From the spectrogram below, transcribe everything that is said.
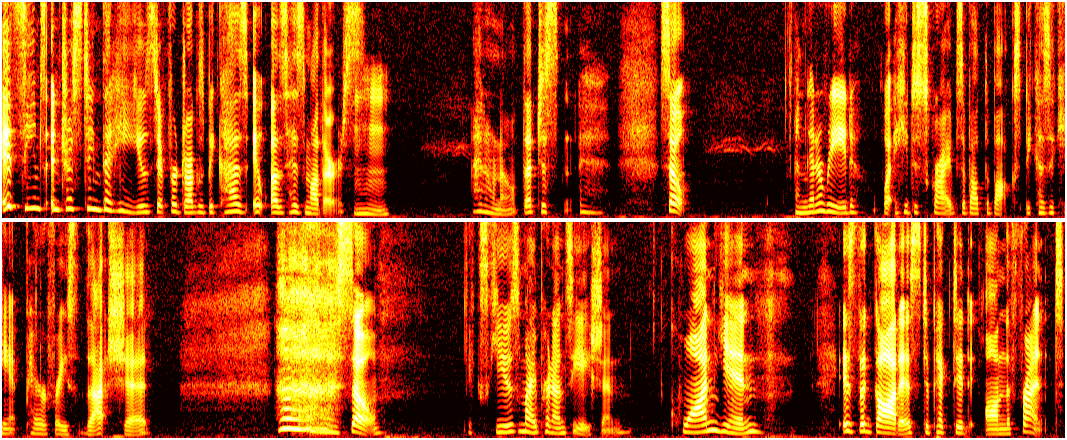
it seems interesting that he used it for drugs because it was his mother's. Mm-hmm. I don't know. That just. eh. So, I'm going to read what he describes about the box because I can't paraphrase that shit. so, excuse my pronunciation. Kuan Yin is the goddess depicted on the front.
